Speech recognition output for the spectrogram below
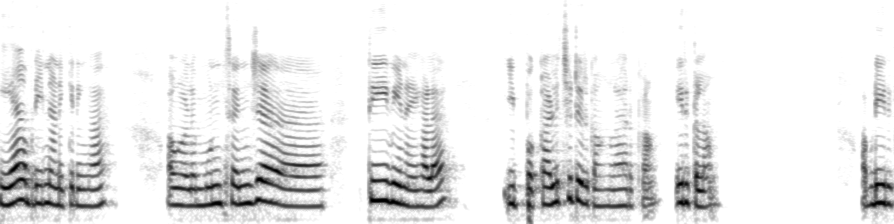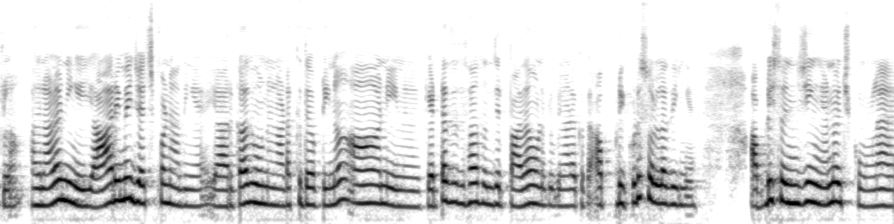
ஏன் அப்படின்னு நினைக்கிறீங்க? அவங்களோட முன் செஞ்ச தீவினைகளை இப்போ கழிச்சிட்டு இருக்காங்களா இருக்கலாம் இருக்கலாம். அப்படி இருக்கலாம். அதனால் நீங்கள் யாரையுமே ஜட்ஜ் பண்ணாதீங்க. யாருக்காவது ஒன்று நடக்குது அப்படின்னா ஆ நீ கெட்டது தான் செஞ்சிருப்பா அதான் உனக்கு இப்படி நடக்குது. அப்படி கூட சொல்லாதீங்க. அப்படி செஞ்சீங்கன்னு வச்சுக்கோங்களேன்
